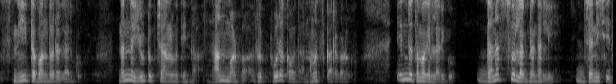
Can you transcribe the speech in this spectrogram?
ಸ್ನೇಹಿತ ಬಂದವರೆಲ್ಲರಿಗೂ ನನ್ನ ಯೂಟ್ಯೂಬ್ ಚಾನಲ್ ವತಿಯಿಂದ ನಾನು ಮಾಡುವ ಹೃತ್ಪೂರ್ವಕವಾದ ನಮಸ್ಕಾರಗಳು. ಇಂದು ತಮಗೆಲ್ಲರಿಗೂ ಧನಸ್ಸು ಲಗ್ನದಲ್ಲಿ ಜನಿಸಿದ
